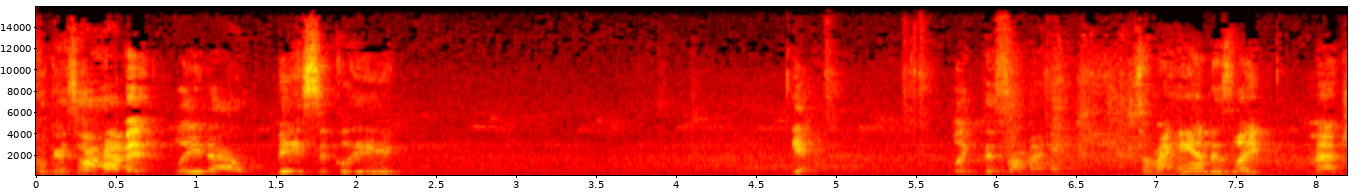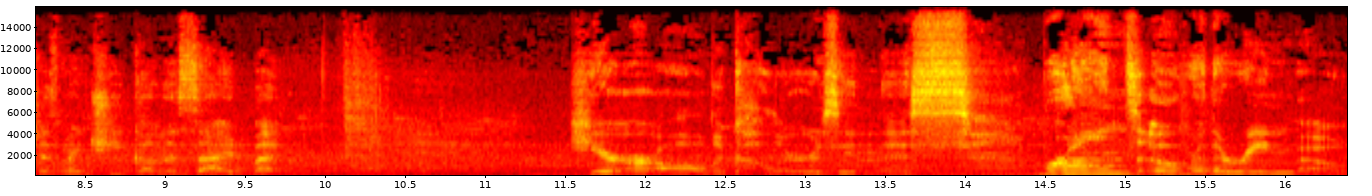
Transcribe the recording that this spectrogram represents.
Okay, so I have it laid out basically, yeah, like this on my hand. So my hand is like, matches my cheek on this side, but here are all the colors in this bronze over the rainbow.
